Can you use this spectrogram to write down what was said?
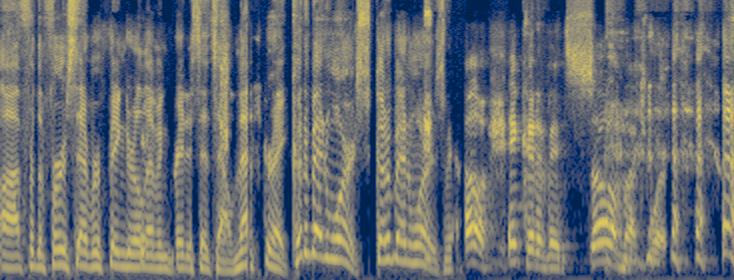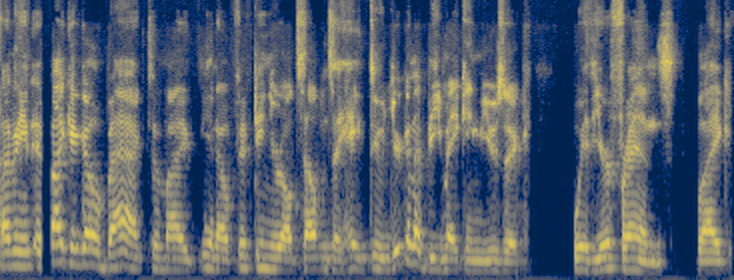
uh, for the first ever Finger Eleven Greatest Hits album. That's great. Could have been worse. Could have been worse, man. oh it could have been so much worse i mean if i could go back to my you know 15 year old self and say hey dude you're gonna be making music with your friends like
